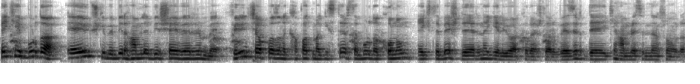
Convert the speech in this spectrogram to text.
Peki burada E3 gibi bir hamle bir şey verir mi? Filin çaprazını kapatmak isterse burada konum eksi 5 değerine geliyor arkadaşlar. Vezir D2 hamlesinden sonra.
